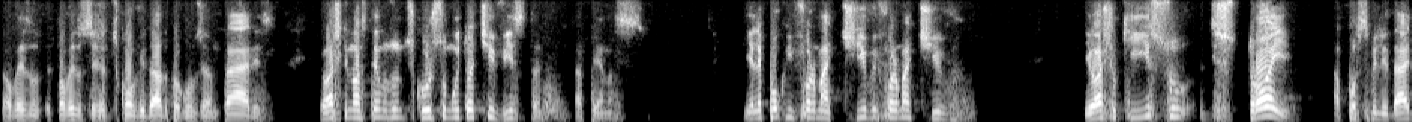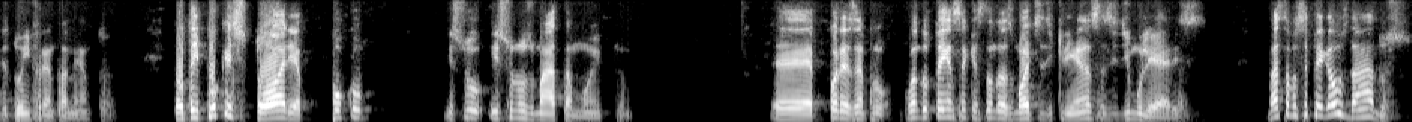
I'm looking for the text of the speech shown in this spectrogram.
talvez, talvez eu seja desconvidado para alguns jantares. Eu acho que nós temos um discurso muito ativista apenas. E ele é pouco informativo e formativo. Eu acho que isso destrói a possibilidade do enfrentamento. Então tem pouca história, pouco isso isso nos mata muito. É, por exemplo, quando tem essa questão das mortes de crianças e de mulheres, basta você pegar os dados.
